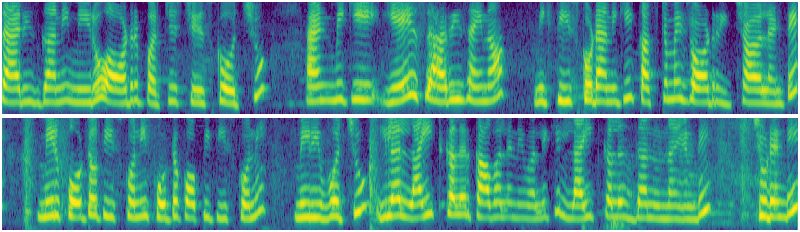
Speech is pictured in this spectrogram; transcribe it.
శారీస్ కానీ మీరు ఆర్డర్ పర్చేస్ చేసుకోవచ్చు. అండ్ మీకు ఏ శారీస్ అయినా మీకు తీసుకోవడానికి కస్టమైజ్డ్ ఆర్డర్ ఇచ్చాలంటే మీరు ఫోటో తీసుకొని ఫోటో కాపీ తీసుకొని మీరు ఇవ్వచ్చు. ఇలా లైట్ కలర్ కావాలనే వాళ్ళకి లైట్ కలర్స్ కానీ ఉన్నాయండి. చూడండి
